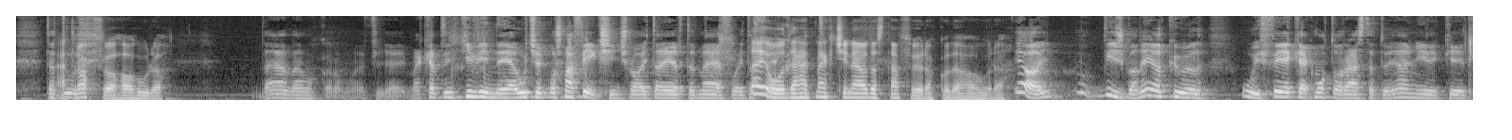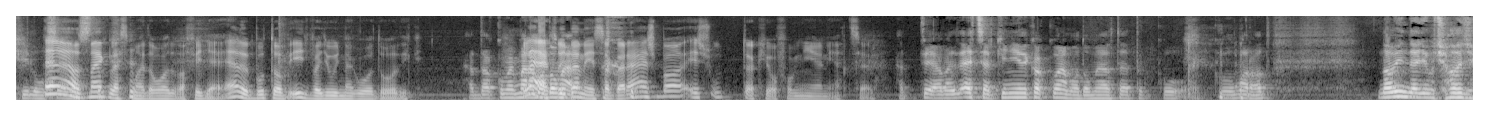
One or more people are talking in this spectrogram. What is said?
tehát hát úgy... rak fel hahura. De nem akarom, figyelj. Meg hát így kivinnél úgy, hogy most már fék sincs rajta, érted, mert elfolyt a Na jó, de hát megcsinálod, aztán fölrakod a hahura. Ja, vizsga nélkül, új fékek, motorráztető nem nyílik, két kiló De szereztek. az meg lesz majd oldva, figyelj. Előbb-utóbb így vagy úgy megoldódik. Hát de akkor meg már Lehet, nem hogy el. bemész a garázsba, és úgy tök jó fog nyílni egyszer. Hát figyelj, egyszer kinyílik, akkor nem adom el, tehát akkor, akkor marad. Na mindegy, úgyhogy,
